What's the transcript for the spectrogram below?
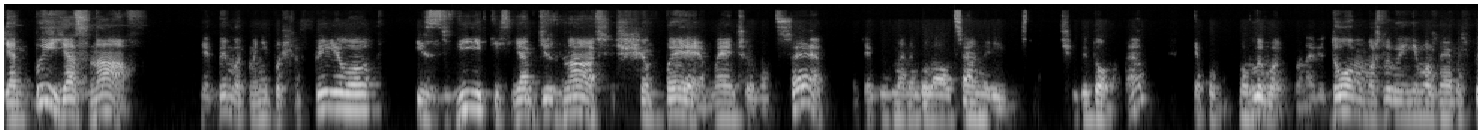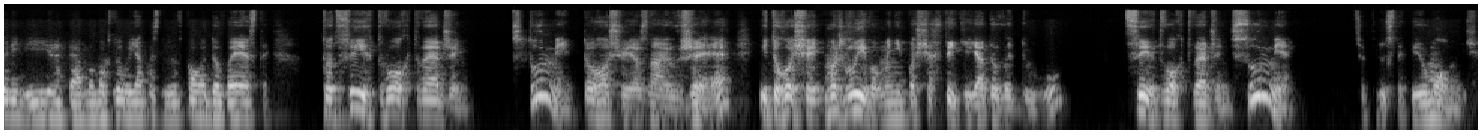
Якби я знав, якби от мені пощастило, і звідкись я б дізнався, що Б менше за С, якби в мене була оця нерівність, чи відома, да? яку, можливо, вона відома, можливо, її можна якось перевірити, або можливо якось додатково довести, то цих двох тверджень в сумі того, що я знаю вже, і того, що можливо мені пощастить, і я доведу, цих двох тверджень в сумі, це плюс такий умовний.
